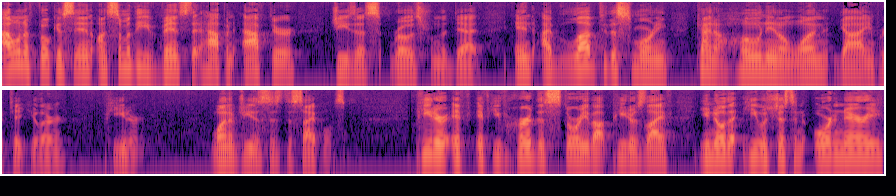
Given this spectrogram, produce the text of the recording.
I want to focus in on some of the events that happened after Jesus rose from the dead. And I'd love to this morning kind of hone in on one guy in particular, Peter, one of Jesus' disciples. Peter, if, if you've heard this story about Peter's life, you know that he was just an ordinary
